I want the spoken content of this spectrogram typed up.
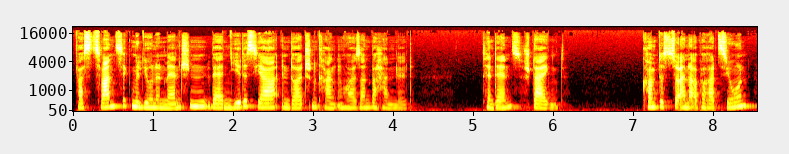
Fast 20 Millionen Menschen werden jedes Jahr in deutschen Krankenhäusern behandelt. Tendenz steigend. Kommt es zu einer Operation,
